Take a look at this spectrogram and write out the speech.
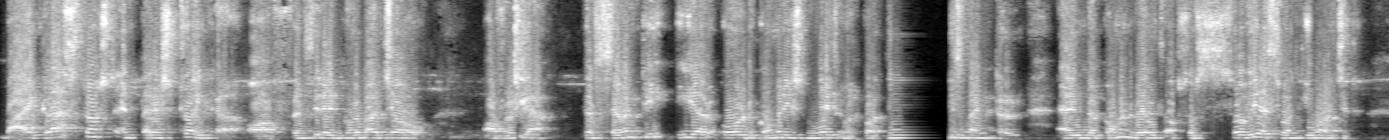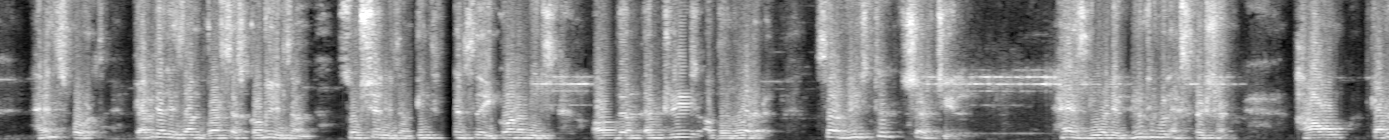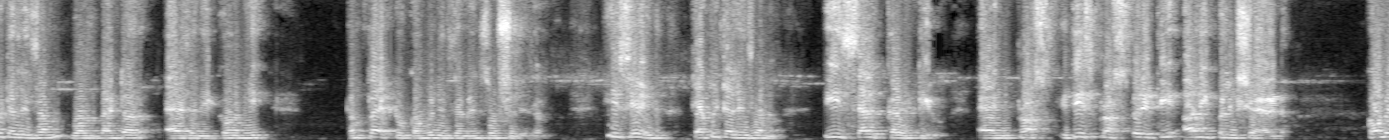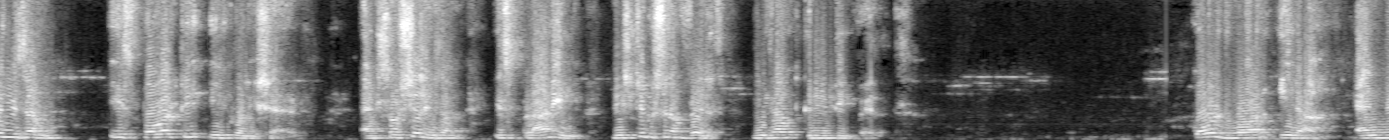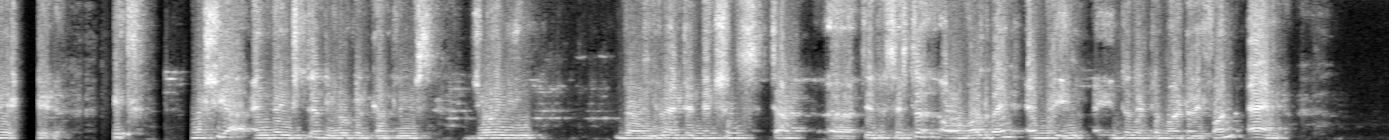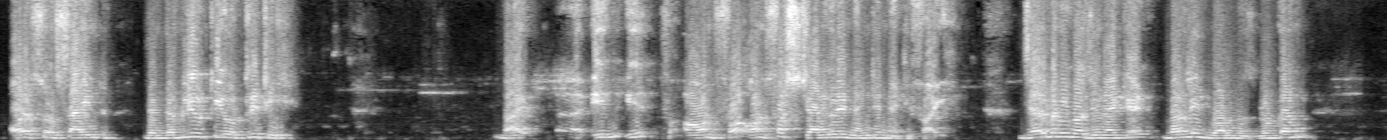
By glasnost and perestroika of President Gorbachev of Russia, the 70-year-old communist network was dismantled and the Commonwealth of Soviets was emerged. Henceforth, capitalism versus communism, socialism influenced the economies of the countries of the world. Sir Winston Churchill has given a beautiful expression how capitalism was better as an economy compared to communism and socialism. He said capitalism is self-corrective and it is prosperity unequally shared. Communism is poverty equally shared. And socialism is planning distribution of wealth without creating wealth. Cold War era ended with Russia and the Eastern European countries joining the United Nations chart, uh, system or World Bank and the International Monetary Fund and also signed the WTO treaty by uh, in, on on 1st January 1995. Germany was united, Berlin Wall was broken.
